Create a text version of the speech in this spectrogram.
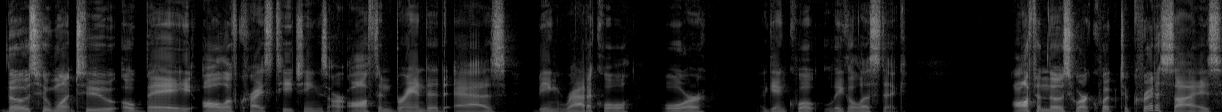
Those who want to obey all of Christ's teachings are often branded as being radical or, again, quote, legalistic. Often, those who are quick to criticize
